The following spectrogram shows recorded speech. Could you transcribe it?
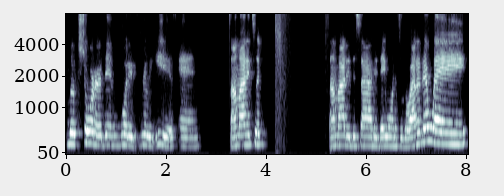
looks shorter than what it really is. And somebody took somebody decided they wanted to go out of their way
